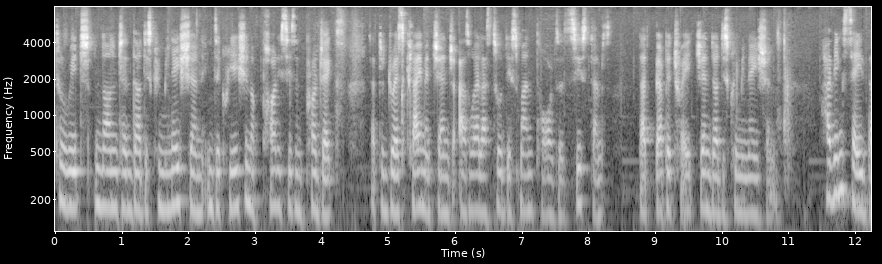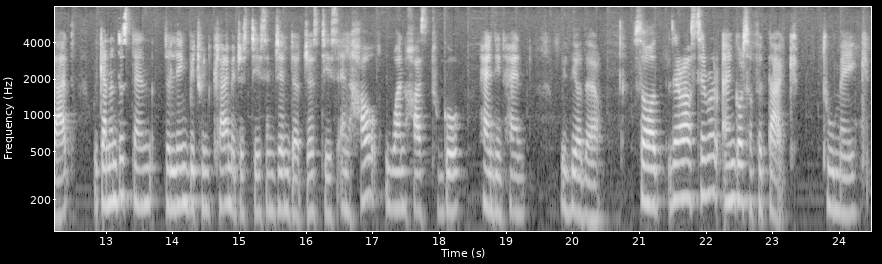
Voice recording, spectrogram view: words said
to reach non gender discrimination in the creation of policies and projects that address climate change as well as to dismantle the systems that perpetuate gender discrimination. Having said that, we can understand the link between climate justice and gender justice and how one has to go hand in hand with the other. So there are several angles of attack to make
